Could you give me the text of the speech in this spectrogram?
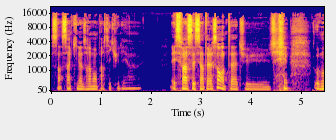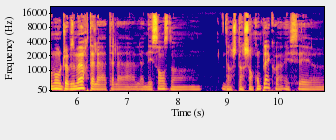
c'est, un, un keynote vraiment particulier. ouais. Et enfin, c'est, intéressant. T'as, tu, au moment où Jobs meurt, t'as la, t'as la, la naissance d'un, d'un, chant complet, quoi. Et c'est euh,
